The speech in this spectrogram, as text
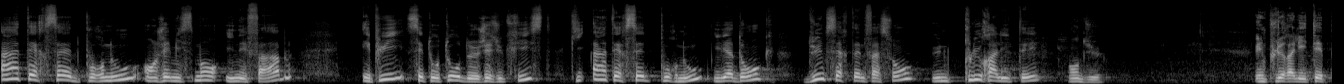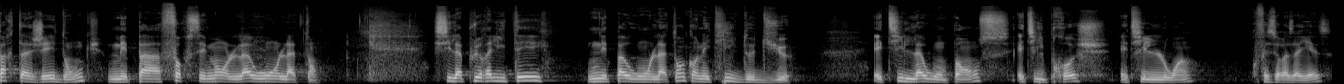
intercède pour nous en gémissement ineffable. Et puis, c'est au tour de Jésus-Christ qui intercède pour nous. Il y a donc, d'une certaine façon, une pluralité en Dieu. Une pluralité partagée donc, mais pas forcément là où on l'attend. Si la pluralité n'est pas où on l'attend, qu'en est-il de Dieu? Est-il là où on pense? Est-il proche? Est-il loin? Professeur Azaïez?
